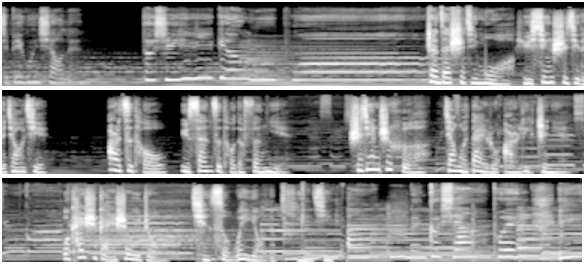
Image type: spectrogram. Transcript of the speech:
是比阮少年，就是已经有伴。站在世纪末与新世纪的交界，二字头与三字头的分野，时间之河将我带入而立之年，我开始感受一种前所未有的平静。不免搁写批，伊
